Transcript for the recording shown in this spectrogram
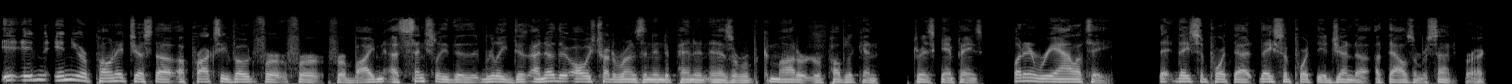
In in your opponent, just a, a, proxy vote for, for, for Biden. Essentially, the really I know they always try to run as an independent and as a moderate Republican during his campaigns, but in reality, they, they support that they support the agenda a thousand percent. Correct?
